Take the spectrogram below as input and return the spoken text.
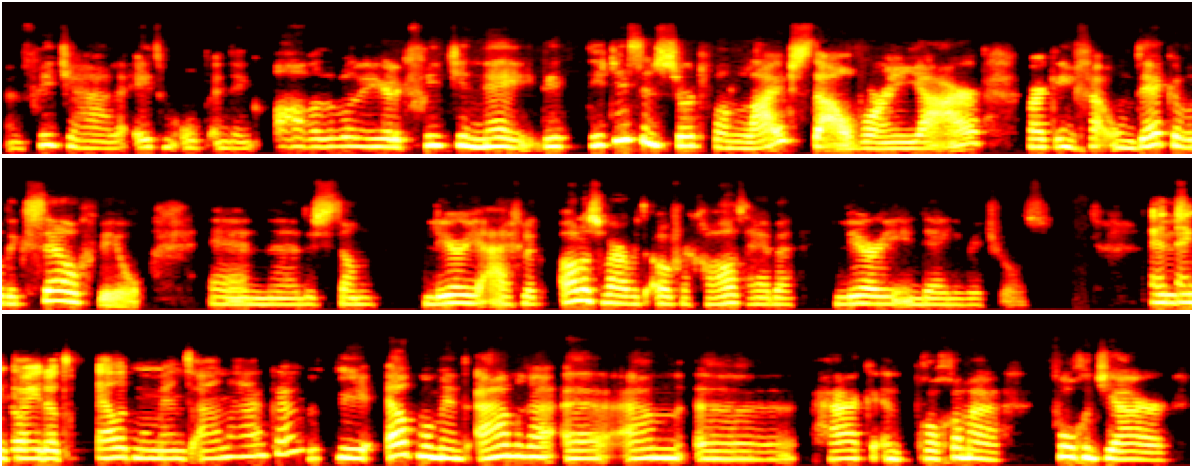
een frietje halen, eet hem op en denk, oh, wat een heerlijk frietje. Nee, dit, dit is een soort van lifestyle voor een jaar, waar ik in ga ontdekken wat ik zelf wil. En uh, dus dan leer je eigenlijk alles waar we het over gehad hebben, leer je in daily rituals. En, dus en kan je dat elk moment aanhaken? Dat kun je elk moment aanhaken. Aan, uh, en het programma volgend jaar,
